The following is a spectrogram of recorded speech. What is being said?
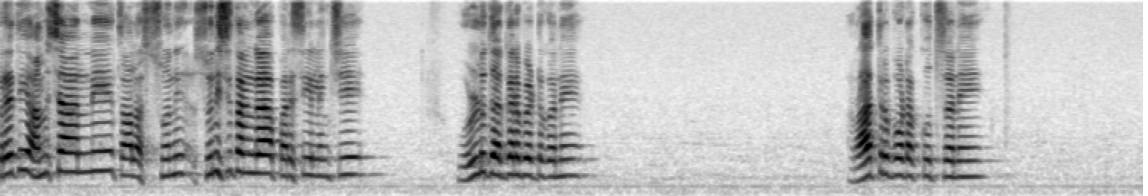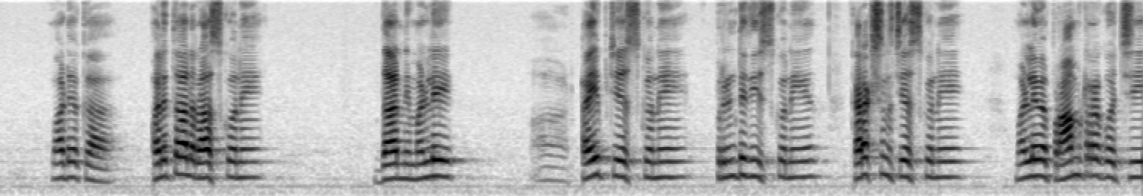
ప్రతి అంశాన్ని చాలా సుని సునిశ్చితంగా పరిశీలించి ఒళ్ళు దగ్గర పెట్టుకొని రాత్రిపూట కూర్చొని వాటి యొక్క ఫలితాలు రాసుకొని దాన్ని మళ్ళీ టైప్ చేసుకొని ప్రింట్ తీసుకొని కరెక్షన్ చేసుకొని మళ్ళీ ప్రాంప్టర్కి వచ్చి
